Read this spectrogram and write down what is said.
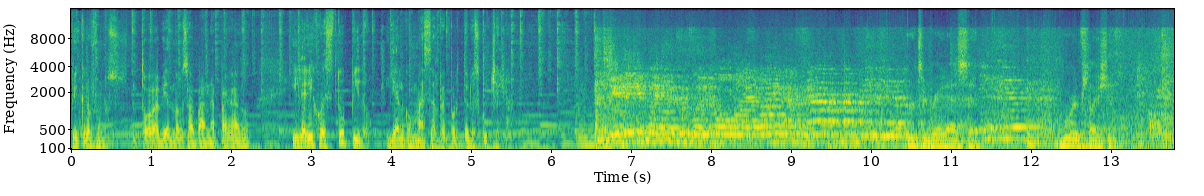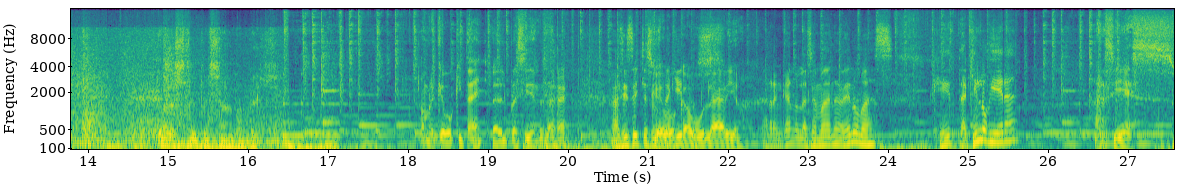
micrófonos. Todavía no los habían apagado. Y le dijo estúpido y algo más al reportero. Escúchelo. That's a great asset. More inflation. What a stupid son of a bitch. Hombre, qué boquita, ¿eh? La del presidente. Así se echa sus qué taquitos. vocabulario. Arrancando la semana, ve nomás. ¿Qué? ¿A quién lo viera? Así es.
